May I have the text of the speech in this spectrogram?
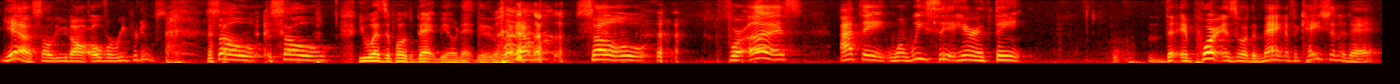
yeah, so you don't over reproduce. So, so You wasn't supposed to back me on that, nigga. whatever. so, for us, I think when we sit here and think the importance or the magnification of that,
